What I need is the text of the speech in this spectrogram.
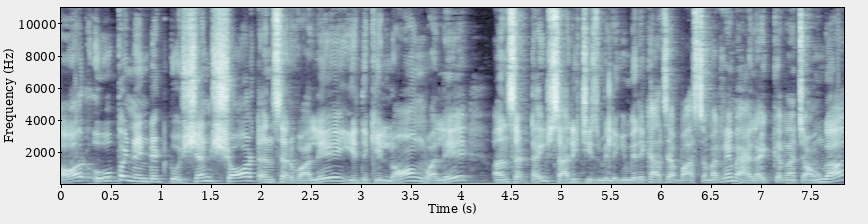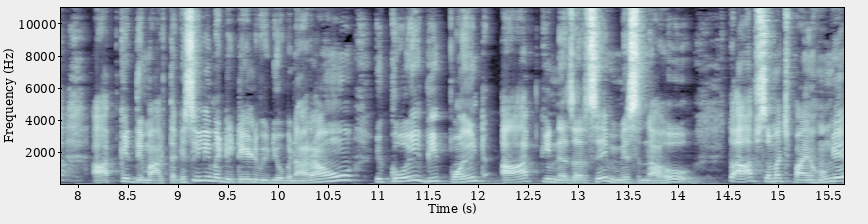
और open ended question short answer वाले, ये देखिए लॉन्ग वाले आंसर टाइप सारी चीज़ मिलेगी। मेरे ख्याल से आप बात समझ रहे हैं, मैं हाईलाइट करना चाहूँगा। आपके दिमाग तक, इसीलिए मैं डिटेल्ड वीडियो बना रहा हूँ कि कोई भी पॉइंट आपकी नज़र से मिस ना हो। तो आप समझ पाए होंगे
